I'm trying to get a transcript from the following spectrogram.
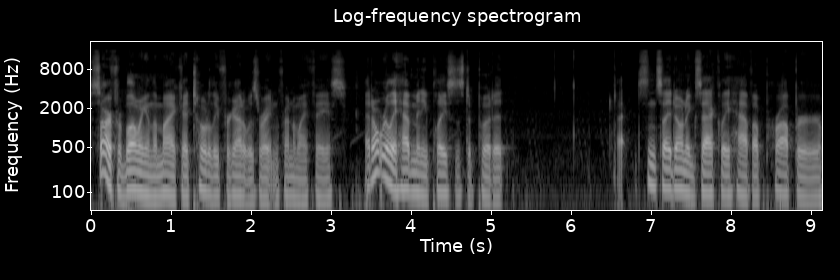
Sorry for blowing in the mic. I totally forgot it was right in front of my face. I don't really have many places to put it. Uh, since I don't exactly have a proper...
